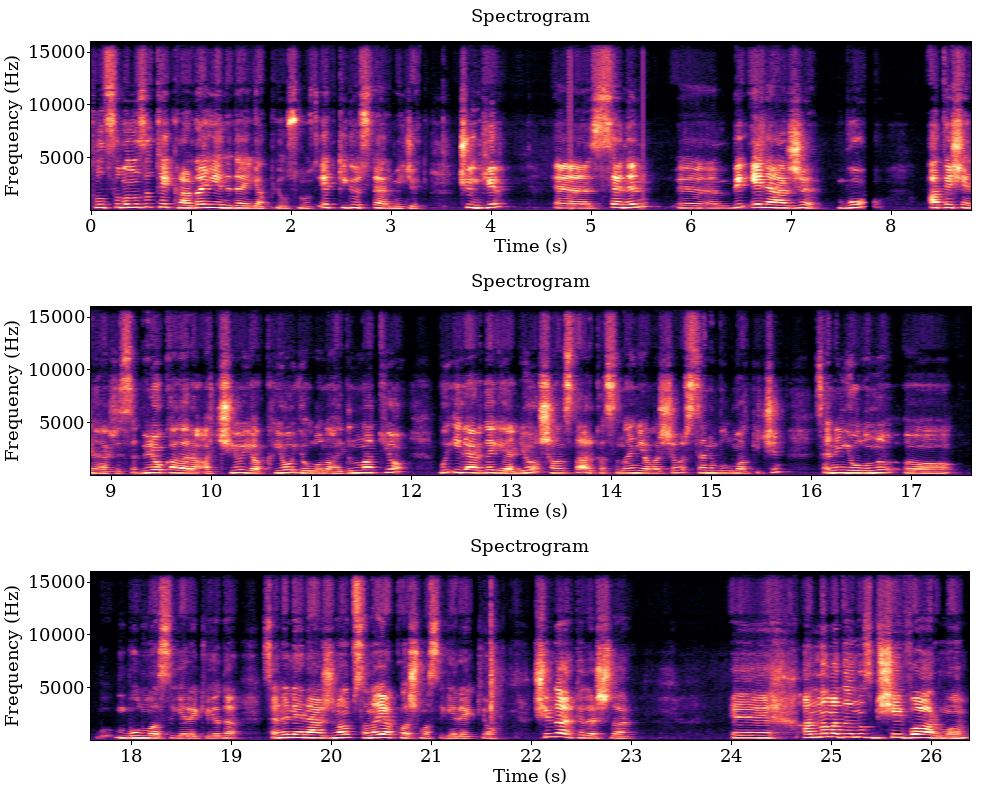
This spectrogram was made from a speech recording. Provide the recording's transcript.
Tılsımınızı tekrardan yeniden yapıyorsunuz. Etki göstermeyecek. Çünkü e, senin e, bir enerji bu ateş enerjisi blokaları açıyor, yakıyor, yolunu aydınlatıyor. Bu ileride geliyor. Şanslı arkasından yavaş yavaş seni bulmak için senin yolunu e, bulması gerekiyor ya da senin enerjini alıp sana yaklaşması gerekiyor. Şimdi arkadaşlar e, anlamadığınız bir şey var mı?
